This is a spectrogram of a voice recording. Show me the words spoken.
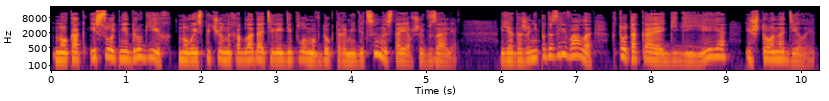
Но, как и сотни других новоиспеченных обладателей дипломов доктора медицины, стоявших в зале, я даже не подозревала, кто такая Гигиея и что она делает.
